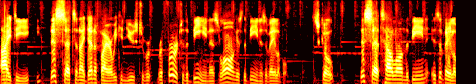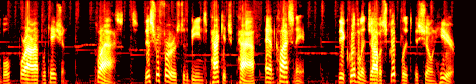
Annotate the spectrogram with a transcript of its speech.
ID, this sets an identifier we can use to re refer to the bean as long as the bean is available. Scope, this sets how long the bean is available for our application. Class, this refers to the bean's package path and class name. The equivalent Java scriptlet is shown here.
